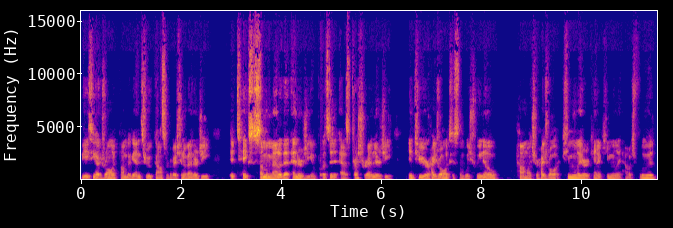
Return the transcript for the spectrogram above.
The AC hydraulic pump, again, through conservation of energy, it takes some amount of that energy and puts it as pressure energy into your hydraulic system, which we know how much your hydraulic accumulator can accumulate, how much fluid,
